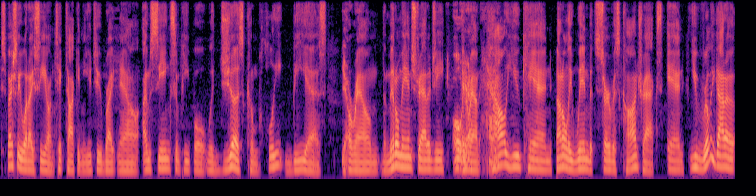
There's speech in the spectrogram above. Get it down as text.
especially what I see on TikTok and YouTube right now. I'm seeing some people with just complete BS Yeah. around the middleman strategy Oh, and yeah. around Oh, yeah. how you can not only win but service contracts and you really got to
